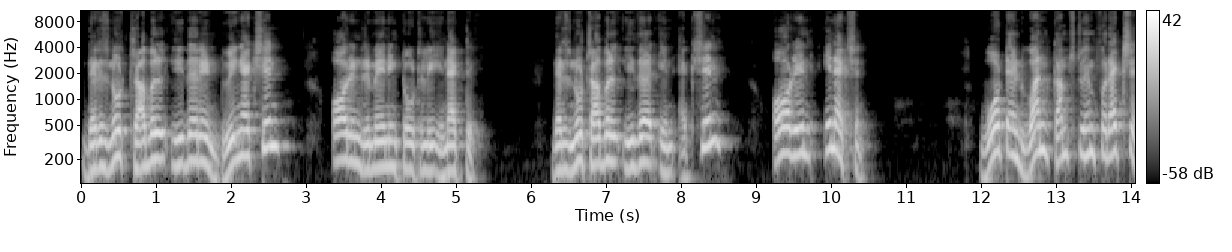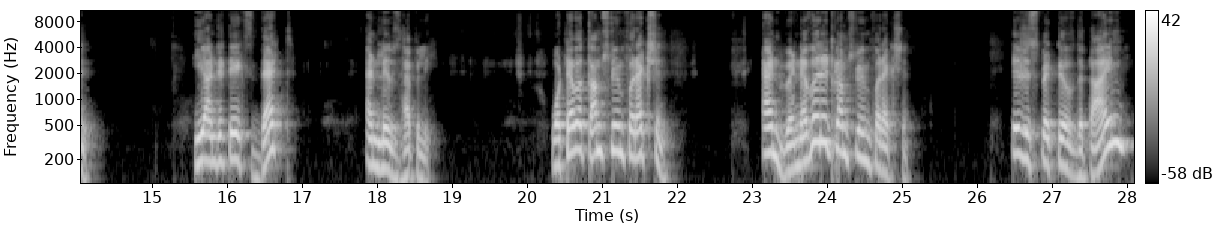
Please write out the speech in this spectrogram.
there is no trouble either in doing action or in remaining totally inactive. There is no trouble either in action or in inaction. What and one comes to him for action, he undertakes that and lives happily. Whatever comes to him for action, and whenever it comes to him for action, irrespective of the time,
